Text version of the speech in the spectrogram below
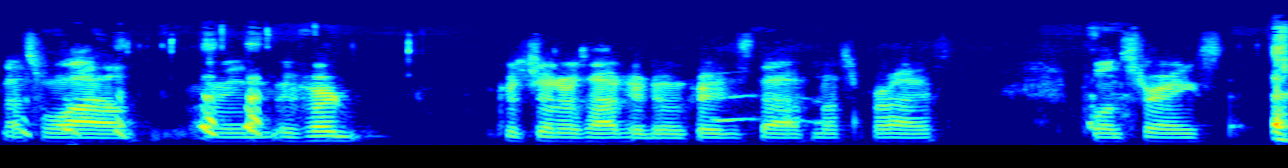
That's wild. I mean, we've heard Kris Jenner's out here doing crazy stuff. I'm not surprised. Pulling strings.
